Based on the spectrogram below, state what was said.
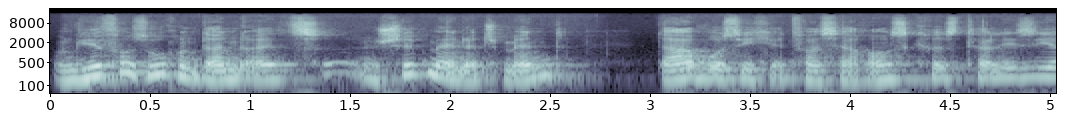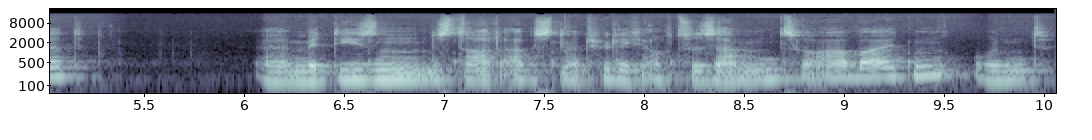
Und wir versuchen dann als Ship-Management, da wo sich etwas herauskristallisiert, äh, mit diesen Start-ups natürlich auch zusammenzuarbeiten und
